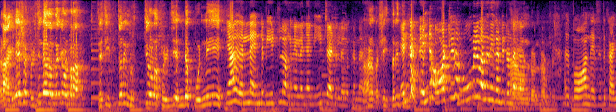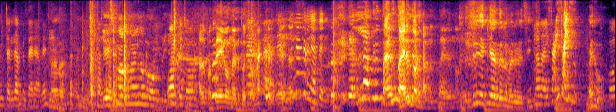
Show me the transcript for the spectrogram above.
എടാ അഖിലേഷ് ഫ്രിഡ്ജിന്റെ അകത്ത് എന്തൊക്കെ ഉണ്ടാ ചേച്ചി ഇത്രയും വൃത്തിയുള്ള ഫ്രിഡ്ജ് എന്റെ പൊന്നേ ഞാൻ ഇതല്ല എന്റെ വീട്ടിലും അങ്ങനെയല്ല ഞാൻ നീറ്റ് ആയിട്ടല്ലേ വെക്കുന്നത് ആണ് പക്ഷെ ഇത്രയും എന്റെ എന്റെ ഹോട്ടലിൽ റൂമിൽ വന്ന് നീ കണ്ടിട്ടുണ്ടല്ലോ ഉണ്ട് ഉണ്ട് ഉണ്ട് അത് പോവാൻ നേരത്തെ ഇത് കഴിഞ്ഞിട്ട് എല്ലാവർക്കും തരാവേ ആണോ ചേച്ചി മറന്നാലും നമ്മൾ ഓർമ്മിപ്പിക്കും ഓർപ്പിച്ചു ഓർപ്പിച്ചു അത് പ്രത്യേകം ഒന്ന് എടുത്ത് വെച്ചോണേ എല്ലാത്തിനും ഞാൻ തരും എല്ലാത്തിനും തരും തരുന്നുണ്ടെന്ന് തരുന്നുണ്ട് ഇതിന് ചെക്ക് ചെയ്യാൻ എന്തെല്ലാം വരൂ ചേച്ചി സൈസ് സൈസ് വരുമോ ഓ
